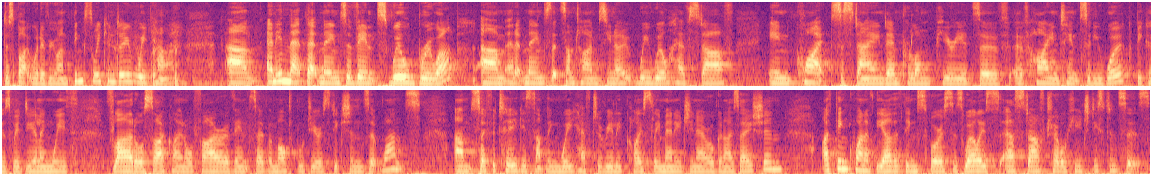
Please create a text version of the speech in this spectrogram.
Despite what everyone thinks we can do, we can't. Um, and in that, that means events will brew up um, and it means that sometimes, you know, we will have staff in quite sustained and prolonged periods of, of high intensity work because we're dealing with flood or cyclone or fire events over multiple jurisdictions at once. Um, so fatigue is something we have to really closely manage in our organisation. I think one of the other things for us as well is our staff travel huge distances.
